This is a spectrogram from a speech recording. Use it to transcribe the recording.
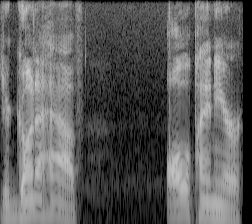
You're gonna have all of Pioneer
